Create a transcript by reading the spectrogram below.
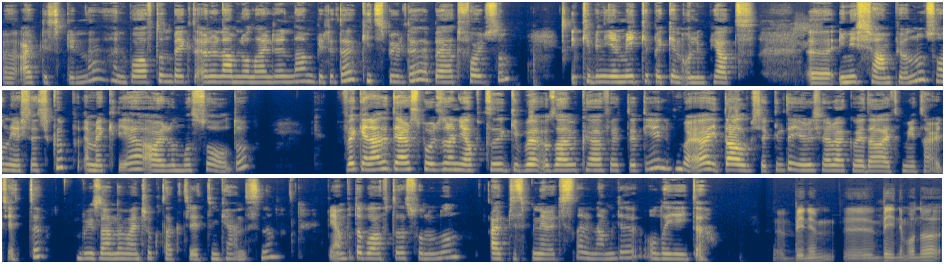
e, Alp disiplinine. Hani bu haftanın belki de en önemli olaylarından biri de Kitzbühel'de Beat Feuz'un 2022 Pekin Olimpiyat e, iniş şampiyonunun son yarışına çıkıp emekliye ayrılması oldu. Ve genelde diğer sporcuların yaptığı gibi özel bir kıyafette değil, bayağı iddialı bir şekilde yarışarak veda etmeyi tercih etti. Bu yüzden de ben çok takdir ettim kendisini. Yani bu da bu hafta sonunun Alp disiplinleri açısından önemli olayıydı. Benim e, beynim onu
